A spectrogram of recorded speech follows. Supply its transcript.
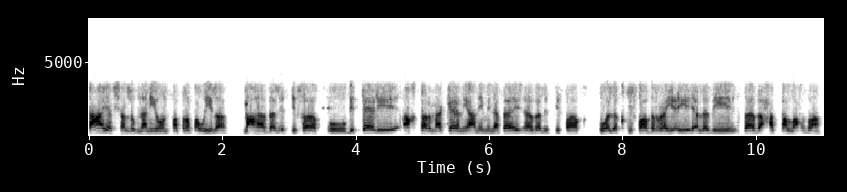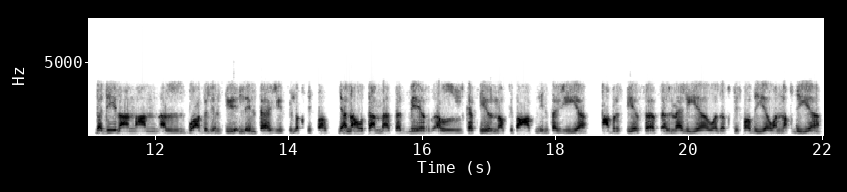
تعايش اللبنانيون فترة طويلة مع هذا الاتفاق وبالتالي أخطر ما كان يعني من نتائج هذا الاتفاق هو الاقتصاد الريعي الذي ساد حتى اللحظة بديلا عن البعد الإنتاجي في الاقتصاد. لأنه تم تدمير الكثير من القطاعات الإنتاجية عبر السياسات المالية والاقتصادية والنقدية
